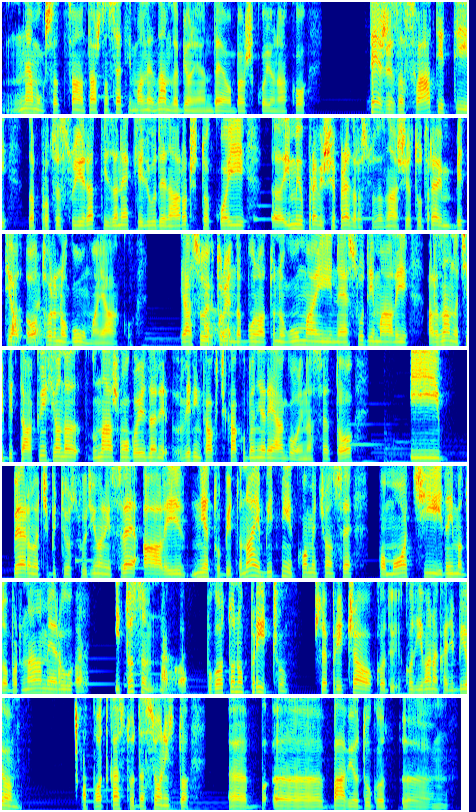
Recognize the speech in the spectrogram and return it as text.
ne mogu sad stvarno tačno setim, ali ne znam da je bio jedan deo baš koji onako teže za shvatiti, za procesuirati za neke ljude naročito koji uh, imaju previše predrasuda, znaš, jer tu treba biti otvorenog uma jako. Ja se uvijek trudim da budem otvornog uma i ne sudim, ali, ali znam da će biti takvih i onda, znaš, mogu da vidim kako, će, kako bi oni reagovali na sve to i verujem da će biti osuđivani sve, ali nije to bitno. Najbitnije je kome će on sve pomoći i da ima dobru nameru. i to sam, pogotovo onu priču što je pričao kod, kod Ivana kad je bio u podcastu, da se on isto e, e, bavio dugo, e,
